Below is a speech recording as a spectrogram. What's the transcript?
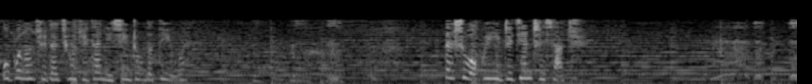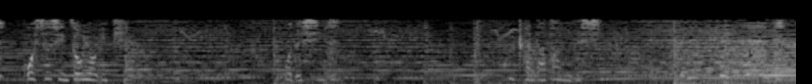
我不能取代秋菊在你心中的地位，但是我会一直坚持下去。我相信总有一天，我的心会传达到你的心里。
